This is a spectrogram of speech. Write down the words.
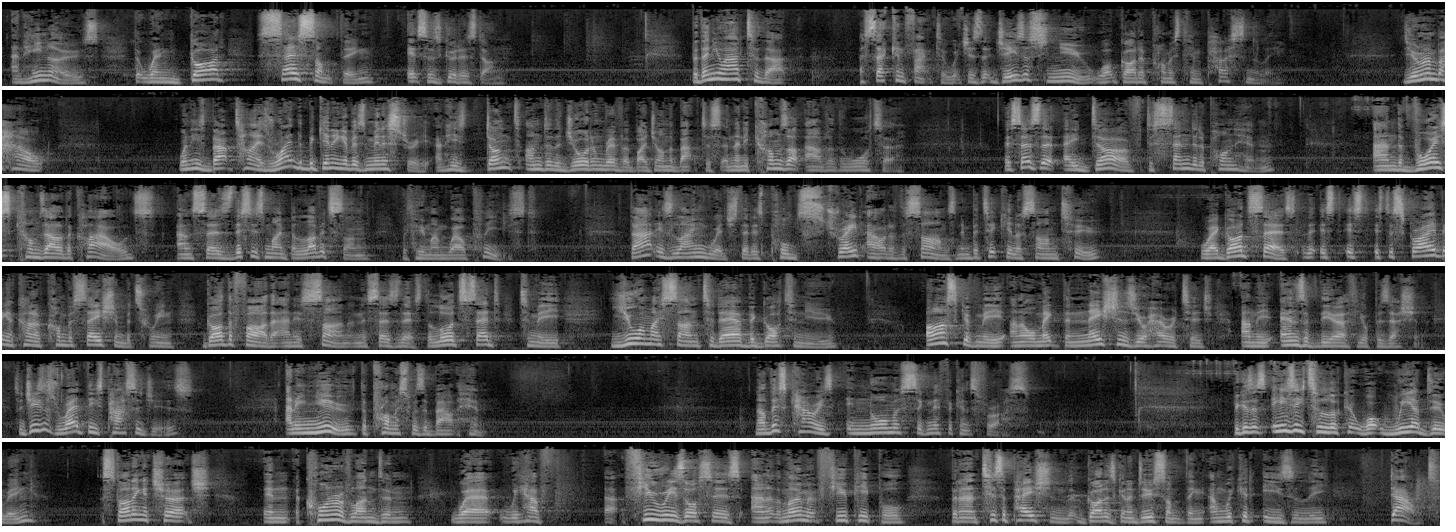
and he knows that when God says something, it's as good as done. But then you add to that a second factor, which is that Jesus knew what God had promised him personally. Do you remember how when he's baptized right at the beginning of his ministry and he's dunked under the Jordan River by John the Baptist and then he comes up out of the water. It says that a dove descended upon him and the voice comes out of the clouds and says, This is my beloved Son with whom I'm well pleased. That is language that is pulled straight out of the Psalms, and in particular Psalm 2, where God says, it's, it's, it's, describing a kind of conversation between God the Father and his Son, and it says this The Lord said to me, You are my Son, today I've begotten you. Ask of me, and I will make the nations your heritage and the ends of the earth your possession. So Jesus read these passages, and he knew the promise was about him. Now, this carries enormous significance for us because it's easy to look at what we are doing, starting a church in a corner of London where we have uh, few resources and at the moment few people, but an anticipation that God is going to do something, and we could easily doubt.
